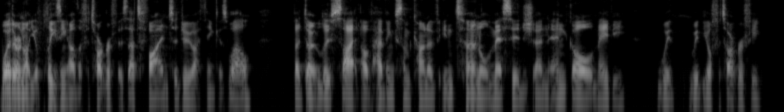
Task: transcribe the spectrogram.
whether or not you're pleasing other photographers, that's fine to do. I think as well, but don't lose sight of having some kind of internal message and end goal, maybe with with your photography.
